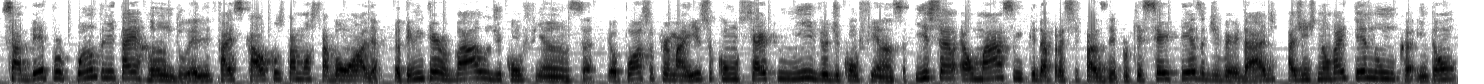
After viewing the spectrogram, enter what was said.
Saber por quanto ele está errando. Ele faz cálculos para mostrar, bom, olha, eu tenho um intervalo de confiança, eu posso afirmar isso com um certo nível de confiança. Isso é, é o máximo que dá para se fazer, porque certeza de verdade a gente não vai ter nunca. Então,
